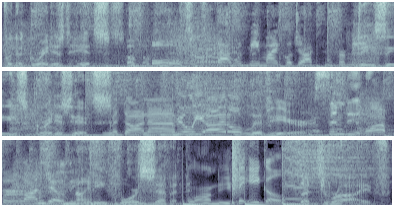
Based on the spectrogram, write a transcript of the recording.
for the greatest hits of all time. That would be Michael Jackson for me. DC's greatest hits. Madonna. Billy Idol. Live here. Cyndi Lauper. Bon Jovi. 94 7. Blondie. The Eagles. The Drive.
